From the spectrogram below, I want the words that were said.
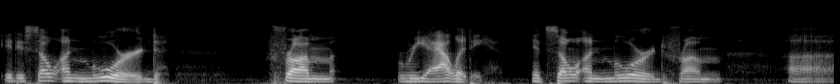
it is so unmoored from reality. It's so unmoored from uh,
